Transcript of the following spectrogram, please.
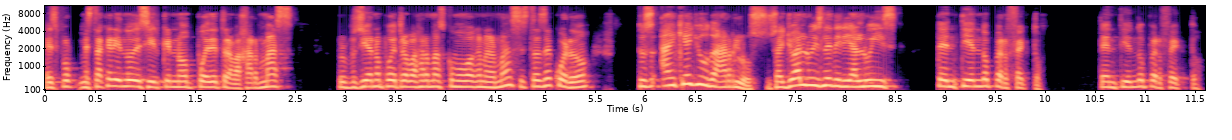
es porque me está queriendo decir que no puede trabajar más. Pero pues si ya no puede trabajar más, ¿cómo va a ganar más? ¿Estás de acuerdo? Entonces hay que ayudarlos. O sea, yo a Luis le diría, Luis, te entiendo perfecto. Te entiendo perfecto.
